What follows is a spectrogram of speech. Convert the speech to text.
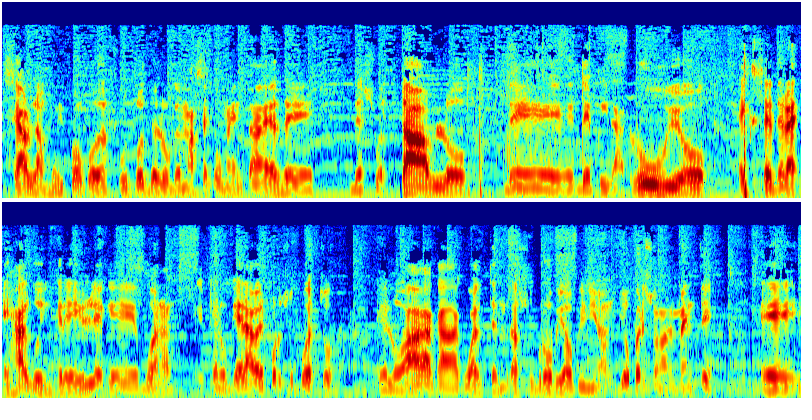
Se habla muy poco de fútbol, de lo que más se comenta es de, su establo, de, de Pilar Rubio, etcétera. Es algo increíble que, bueno, el que lo quiera ver, por supuesto, que lo haga, cada cual tendrá su propia opinión. Yo personalmente eh,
